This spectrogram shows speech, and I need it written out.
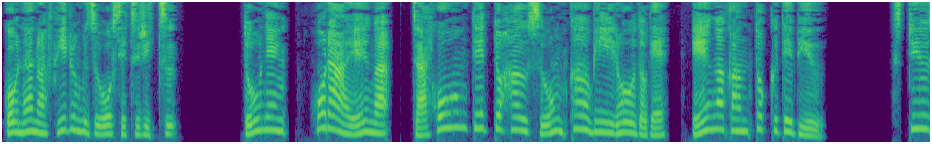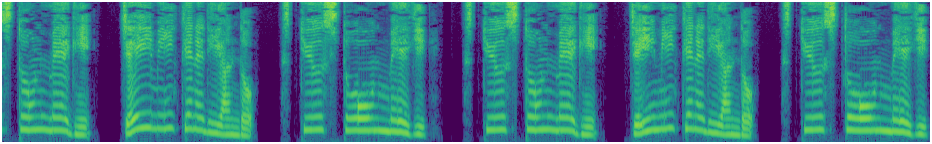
57フィルムズを設立。同年、ホラー映画ザ・ホーンテッド・ハウス・オン・カービー・ロードで映画監督デビュー。ステュー・ストーン名義、ジェイミー・ケネディステュー・ストーン名義、ステュー・ストーン名義、ジェイミー・ケネディステュー・ストーン名義、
